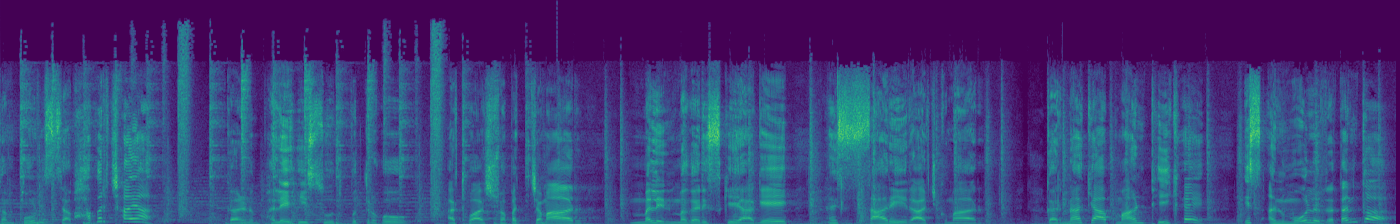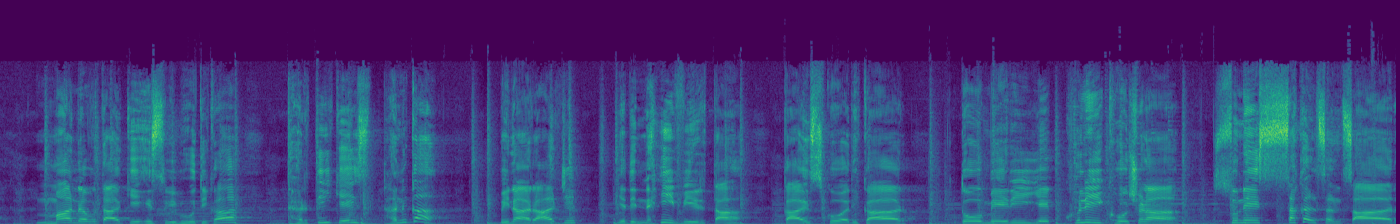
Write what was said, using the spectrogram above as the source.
संपूर्ण सभा पर छाया। कर्ण भले ही सूत पुत्र हो अथवा स्वपत चमार, मलिन मगर इसके आगे है सारे राजकुमार। करना क्या अपमान ठीक है? इस अनमोल रतन का, मानवता की इस विभूति का धरती के इस धन का बिना राज्य यदि नहीं वीरता, का इसको अधिकार? तो मेरी ये खुली घोषणा, सुने सकल संसार।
